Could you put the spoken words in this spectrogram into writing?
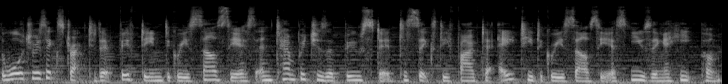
The water is extracted at 15 degrees Celsius and temperatures are boosted to 65 to 80 degrees Celsius using a heat pump.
